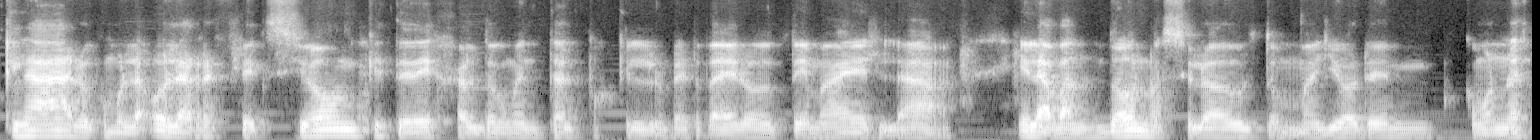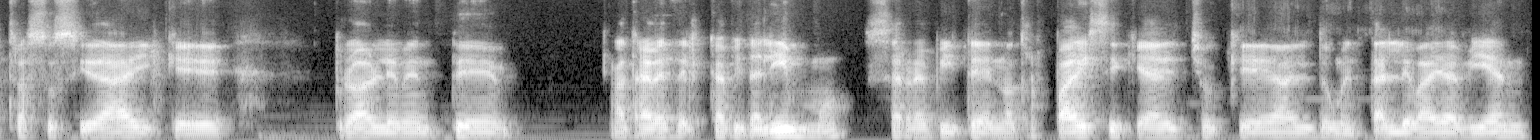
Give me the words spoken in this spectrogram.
claro, como la, o la reflexión que te deja el documental, porque el verdadero tema es la, el abandono hacia los adultos mayores en, como nuestra sociedad y que probablemente a través del capitalismo se repite en otros países y que ha hecho que al documental le vaya bien,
